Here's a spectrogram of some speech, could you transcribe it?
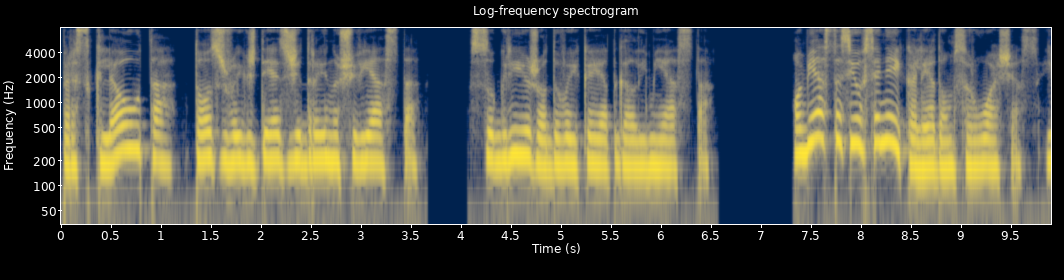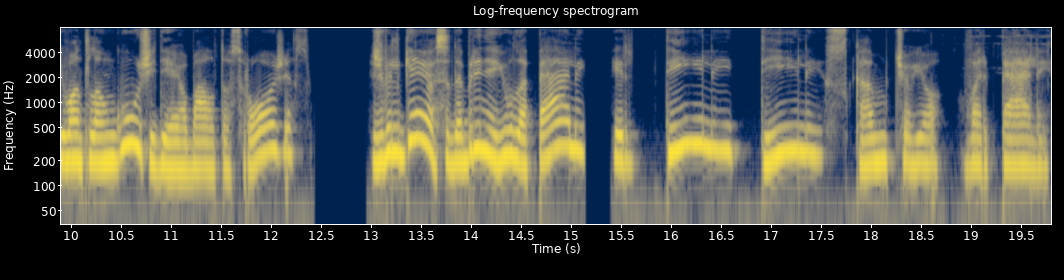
Per skliautą tos žvaigždės žydrai nušviesta, sugrįžo du vaikai atgal į miestą. O miestas jau seniai kalėdoms ruošęs, jau ant langų žydėjo baltos rožės, žvilgėjo sidabriniai jų lapeliai ir tyliai, tyliai skamčiojo varpeliai.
